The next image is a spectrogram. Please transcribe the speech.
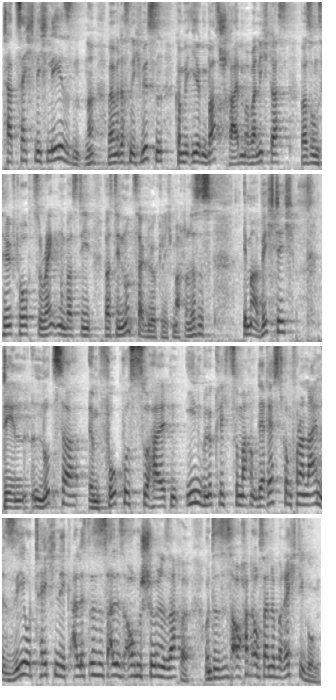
tatsächlich lesen. Ne? Wenn wir das nicht wissen, können wir irgendwas schreiben, aber nicht das, was uns hilft, hoch zu ranken, was, die, was den Nutzer glücklich macht. Und das ist immer wichtig, den Nutzer im Fokus zu halten, ihn glücklich zu machen. Der Rest kommt von alleine. SEO-Technik, alles, das ist alles auch eine schöne Sache. Und das ist auch, hat auch seine Berechtigung.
